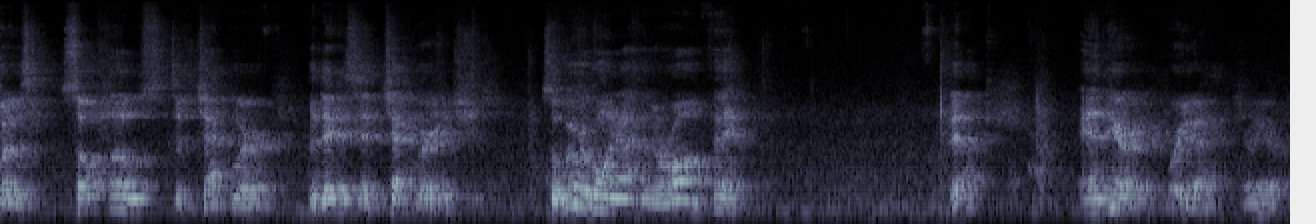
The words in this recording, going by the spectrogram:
But it was so close to the checkweigher, the data said checkweigher issues. So we were going after the wrong thing. Yeah? And Harry, where you at? Right here.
